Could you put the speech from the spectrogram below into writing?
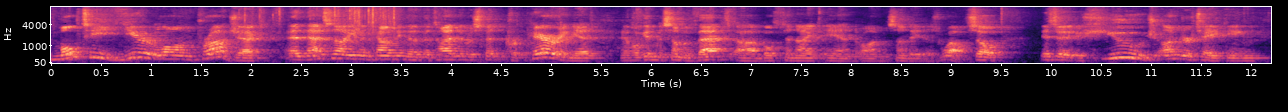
multi-year long project, and that's not even counting the, the time that was spent preparing it, and we'll get into some of that uh, both tonight and on Sunday as well. So it's a huge undertaking,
